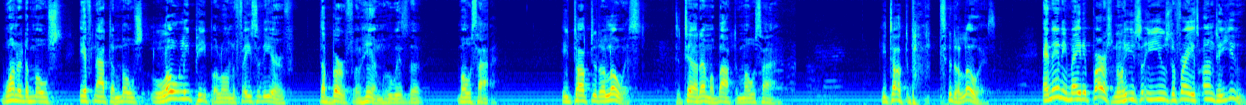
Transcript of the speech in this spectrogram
one of the most, if not the most lowly people on the face of the earth, the birth of him who is the most high. He talked to the lowest to tell them about the most high. He talked about to the lowest. And then he made it personal. He, he used the phrase, unto you.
